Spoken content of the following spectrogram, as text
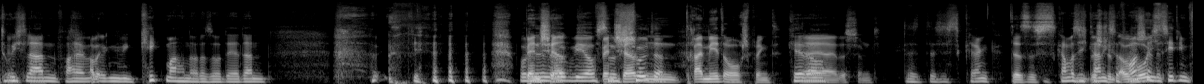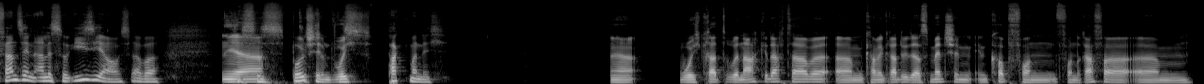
Durchladen, vor allem Aber irgendwie einen Kick machen oder so, der dann ben, irgendwie auf ben so Schulter drei Meter hochspringt. Genau. Ja, ja, das stimmt. Das, das, ist krank. Das, ist, das kann man sich gar nicht so vorstellen. Das sieht im Fernsehen alles so easy aus, aber ja, das ist Bullshit. Das, stimmt, wo ich, packt man nicht. Ja, wo ich gerade drüber nachgedacht habe, ähm, kam mir gerade wieder das Match in den Kopf von, von Rafa ähm,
